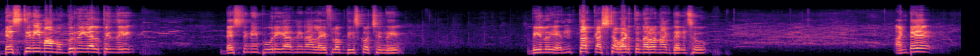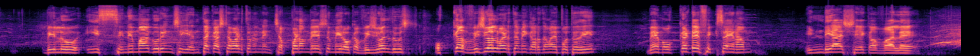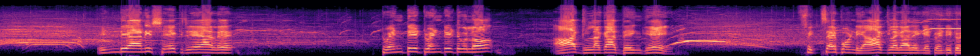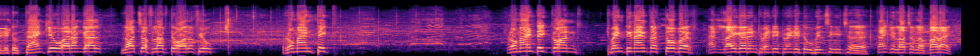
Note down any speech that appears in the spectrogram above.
డెస్టినీ మా ముగ్గురిని కలిపింది. డెస్టినీ పూరి గారిని నా లైఫ్లోకి తీసుకొచ్చింది. వీళ్ళు ఎంత కష్టపడుతున్నారో నాకు తెలుసు. అంటే వీళ్ళు ఈ సినిమా గురించి ఎంత కష్టపడుతున్నారో నేను చెప్పడం వేస్ట్ మీరు ఒక విజువల్ చూస్ ఒక్క విజువల్ పడితే మీకు అర్థమైపోతుంది మేము ఒక్కటే ఫిక్స్ అయినాం ఇండియా షేక్ అవ్వాలి ఇండియాని షేక్ చేయాలి ట్వంటీ ట్వంటీ టూలో ఆగ్ లగా దెంగే ఫిక్స్ అయిపోండి ఆగ్ లగా దెంగే twenty twenty two thank you Warangal lots of love to all of you romantic romantic on 29th October and Liger in 2022. We'll see each other. Thank you. Lots of love. Bye bye.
